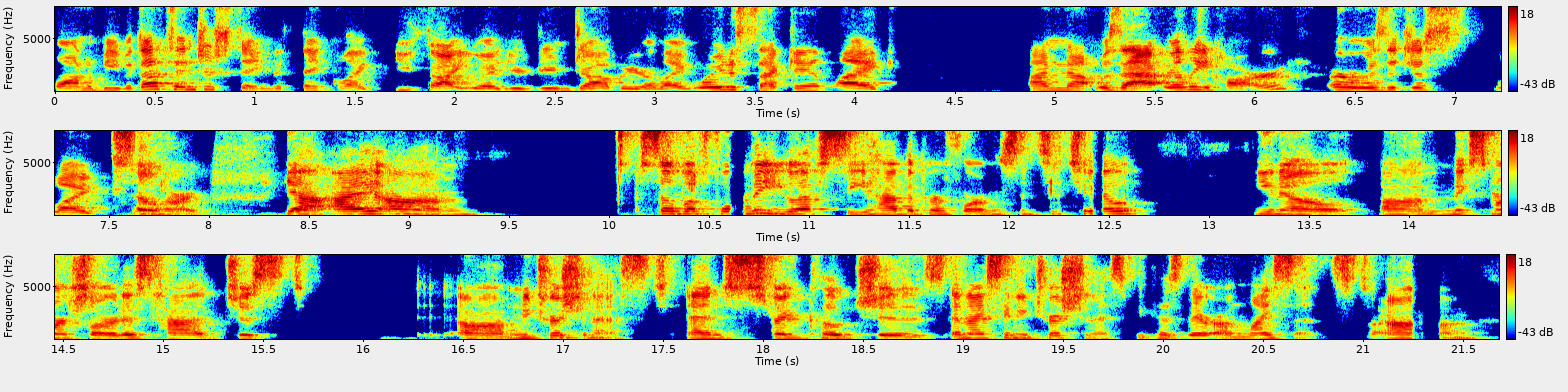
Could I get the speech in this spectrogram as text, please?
want to be. But that's interesting to think like you thought you had your dream job, but you're like, wait a second, like I'm not. Was that really hard, or was it just like so hard? Yeah, I um. So before the UFC had the Performance Institute, you know, um, mixed martial artists had just um, nutritionists and strength coaches, and I say nutritionists because they're unlicensed, right. um,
